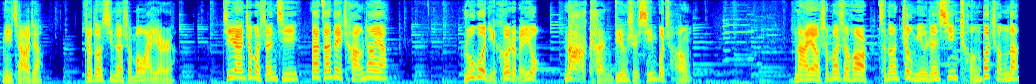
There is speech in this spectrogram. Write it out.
你瞧瞧，这都信的什么玩意儿啊？既然这么神奇，那咱得尝尝呀。如果你喝着没用，那肯定是心不成。那要什么时候才能证明人心成不成呢？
